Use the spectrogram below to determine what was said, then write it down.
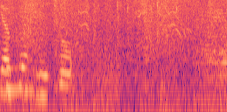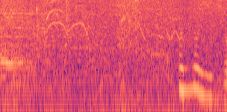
연병 1조. 분노 2조.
